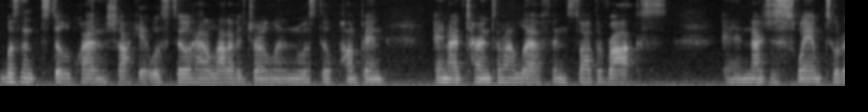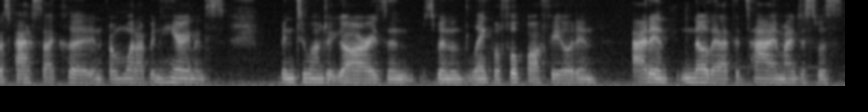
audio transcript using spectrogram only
wasn't still quite in shock yet. Was still had a lot of adrenaline and was still pumping. And I turned to my left and saw the rocks, and I just swam to it as fast as I could. And from what I've been hearing, it's been 200 yards and it's been the length of a football field. And I didn't know that at the time. I just was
